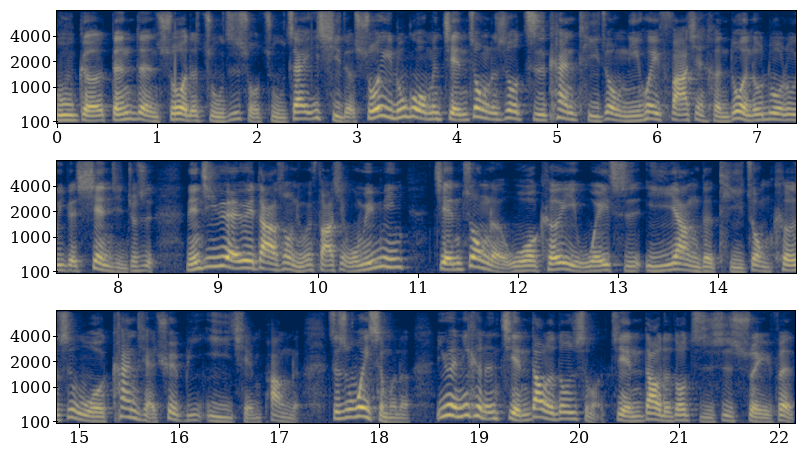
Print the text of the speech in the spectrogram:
骨骼等等所有的组织所组在一起的，所以如果我们减重的时候只看体重，你会发现很多人都落入一个陷阱，就是。年纪越来越大的时候，你会发现，我明明减重了，我可以维持一样的体重，可是我看起来却比以前胖了，这是为什么呢？因为你可能减到的都是什么？减到的都只是水分，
